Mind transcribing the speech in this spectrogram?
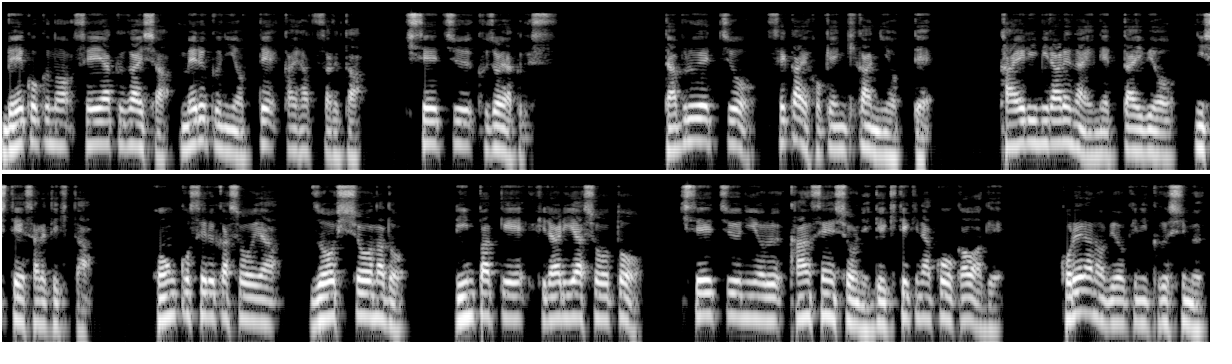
米国の製薬会社メルクによって開発された寄生虫駆除薬です。WHO 世界保健機関によって、顧みられない熱帯病に指定されてきた、オンコセル化症や増肥症など、リンパ系フィラリア症等、寄生虫による感染症に劇的な効果を上げ、これらの病気に苦しむ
